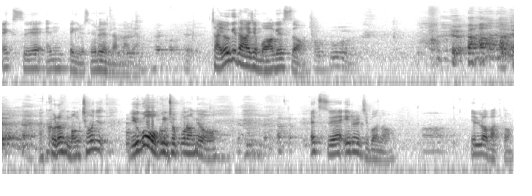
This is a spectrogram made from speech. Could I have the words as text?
x의 n 빼기 이렇게 된단 말이야. 자 여기다가 이제 뭐 하겠어? 적분 아, 그런 멍청한 짓 이거 그럼 적분하며 x에 1을 집어넣어. 아1 넣어봐 또.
